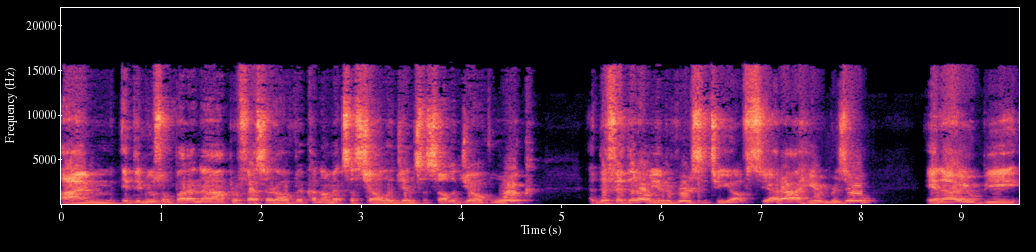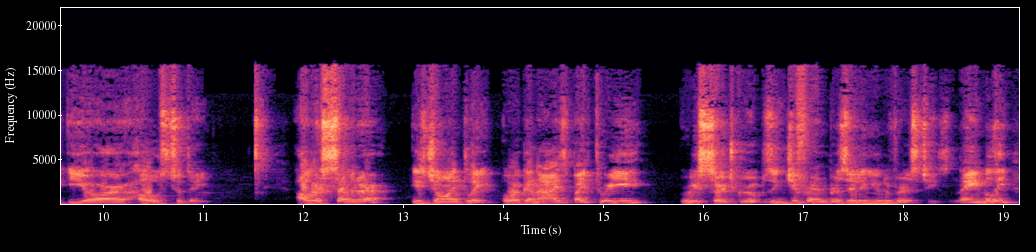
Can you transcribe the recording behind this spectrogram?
I'm Edemilson Paraná, professor of economic sociology and sociology of work at the Federal University of Ceará here in Brazil, and I will be your host today. Our seminar is jointly organized by three research groups in different Brazilian universities, namely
